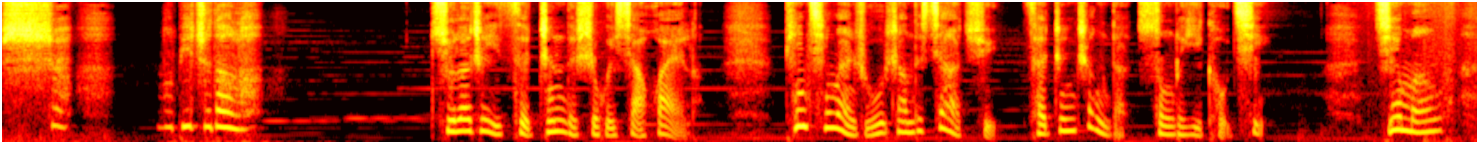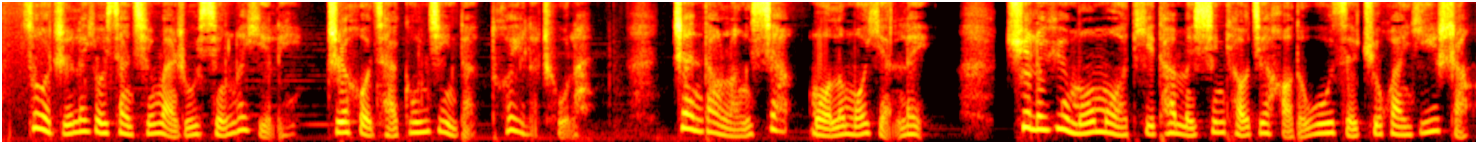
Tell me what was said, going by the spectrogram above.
是，奴婢知道了。徐乐这一次真的是会吓坏了，听秦婉如让他下去，才真正的松了一口气，急忙坐直了，又向秦婉如行了一礼，之后才恭敬的退了出来，站到廊下抹了抹眼泪，去了玉嬷嬷替他们新调节好的屋子去换衣裳。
